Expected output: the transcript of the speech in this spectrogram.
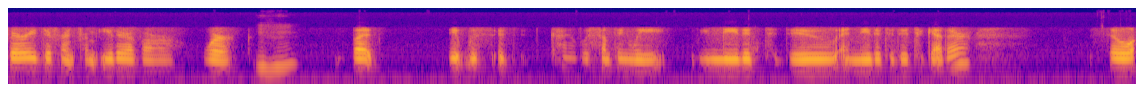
very different from either of our work, Mm-hmm. but it was it kind of was something we we needed to do and needed to do together. So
